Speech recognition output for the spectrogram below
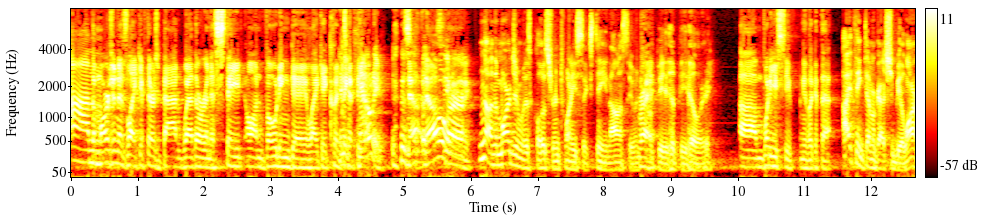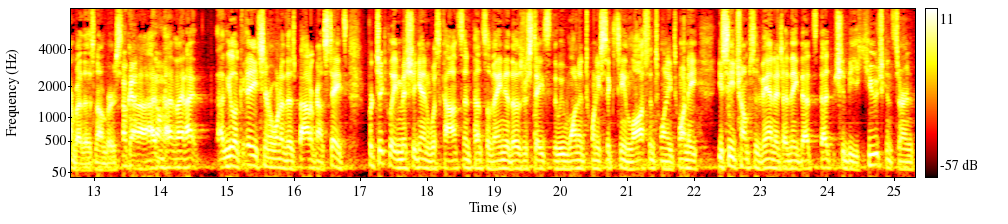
Um, the margin is like if there's bad weather in a state on voting day, like it could In tip accounting. the no, no, or No, the margin was closer in 2016, honestly, when Trump beat, beat Hillary. um, what do you see when you look at that? I think Democrats should be alarmed by those numbers. Okay, Uh, tell me. I, I mean, I, you look each and every one of those battleground states, particularly Michigan, Wisconsin, Pennsylvania. Those are states that we won in 2016, lost in 2020. You see Trump's advantage. I think that's that should be a huge concern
